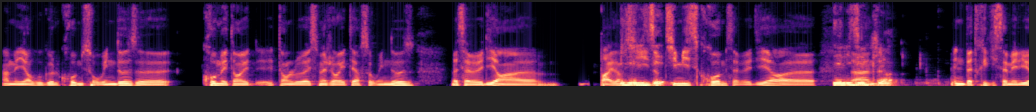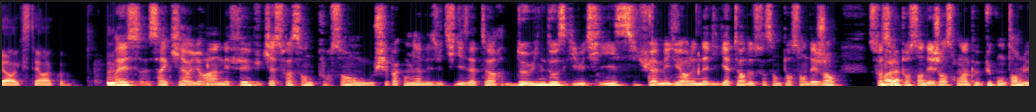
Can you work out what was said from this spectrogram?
un meilleur Google Chrome sur Windows, euh, Chrome étant étant l'OS majoritaire sur Windows, bah, ça veut dire euh, par exemple s'ils optimisent Chrome, ça veut dire euh, un-. Une batterie qui s'améliore, etc. Quoi. Ouais, c'est vrai qu'il y aura un effet, vu qu'il y a 60% ou je sais pas combien des utilisateurs de Windows qui l'utilisent, si tu améliores le navigateur de 60% des gens, 60% des gens seront un peu plus contents de de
